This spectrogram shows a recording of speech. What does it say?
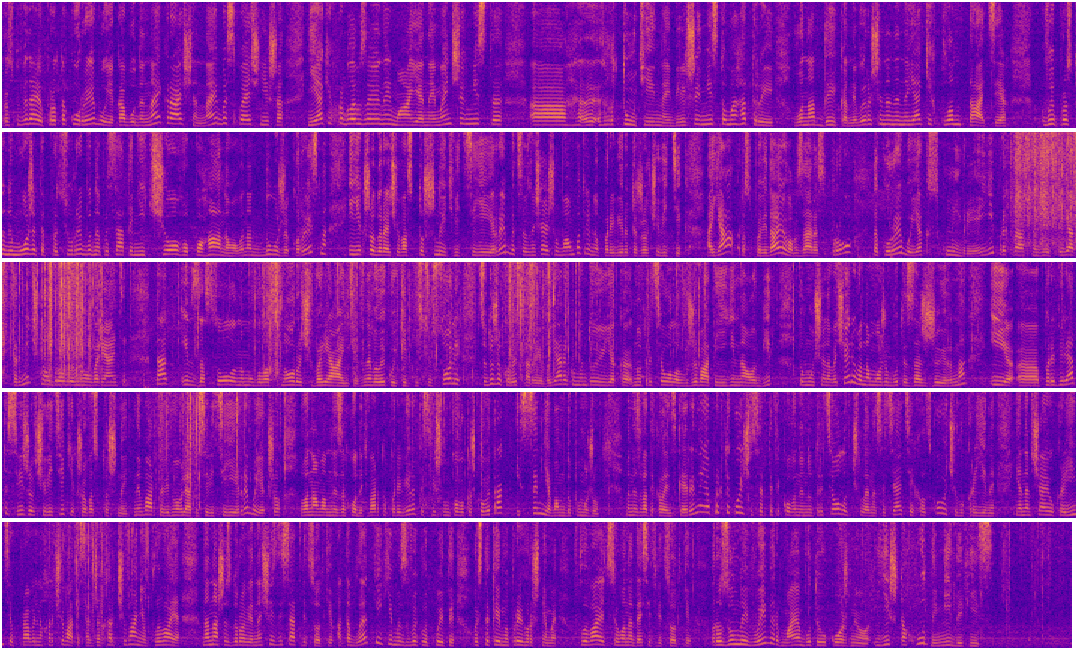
Розповідаю про таку рибу, яка буде найкраща, найбезпечніша, ніяких проблем з нею немає. Найменший вміст е, е, ртуті, найбільший вміст омега-3. Вона дика, не вирощена ні на яких плантаціях. Ви просто не можете про цю рибу написати нічого поганого. Вона дуже корисна. І якщо, до речі, вас тошнить від цієї риби, це означає, що вам потрібно перевірити жовчовий тік. А я розповідаю вам зараз про таку рибу, як скумбрія. Її прекрасно їсти як термічно обробленому варіанті, так і в засоленому власноруч варіанті з невеликою кількістю солі. Це дуже корисна риба. Я рекомендую як нутриціолог вживати її на обід, тому що на вечерю вона може бути зажирна і е, перевіряти свій жовчовий тік, якщо вас тошнить. Не варто відмовлятися від цієї риби, якщо вона вам не заходить. Варто перевірити свій шлунково-кишковий тракт, і з цим я вам допоможу. Мене звати Каленська Ірина. Я практикуючий сертифікований нутриціолог, член асоціації хелсковичів України. Я навчаю українців правильно харчуватися, адже харчування впливає на наше здоров'я на 60%, а таблетки, які ми звикли пити ось такими пригоршнями, впливають всього на 10%. Розумний вибір має бути у кожного. Їж та худний, мій дефіс.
